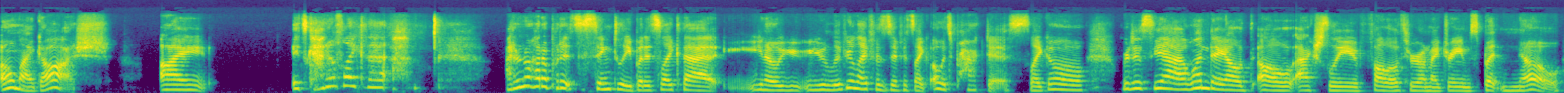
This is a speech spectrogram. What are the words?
oh my gosh I it's kind of like that I don't know how to put it succinctly, but it's like that, you know, you, you live your life as if it's like, oh, it's practice. Like, oh, we're just, yeah, one day I'll I'll actually follow through on my dreams. But no,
